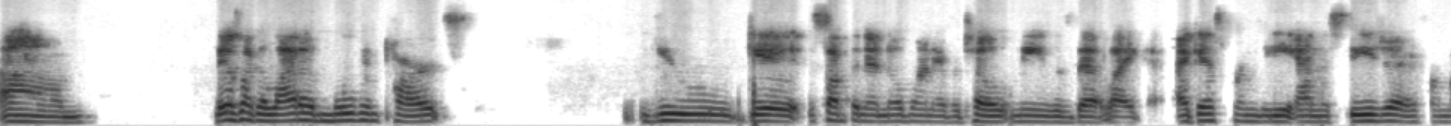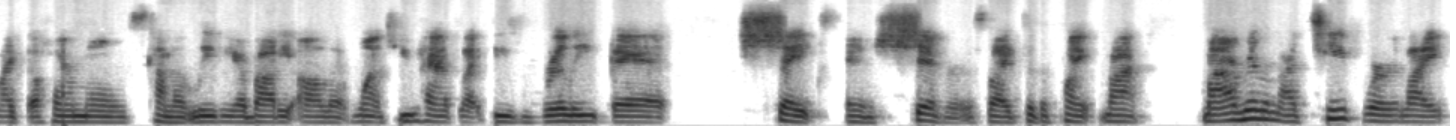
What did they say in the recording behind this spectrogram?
um, there's like a lot of moving parts. You get something that no one ever told me was that like i guess from the anesthesia and from like the hormones kind of leaving your body all at once you have like these really bad shakes and shivers like to the point my my remember my teeth were like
